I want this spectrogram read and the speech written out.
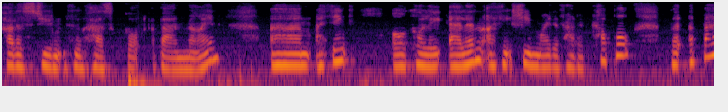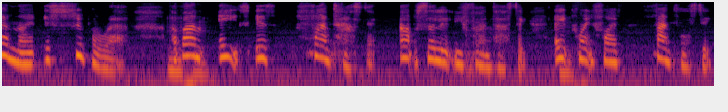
had a student who has got a band nine. Um, I think our colleague Ellen, I think she might have had a couple, but a band nine is super rare. Mm-hmm. A band eight is fantastic, absolutely fantastic. Mm. 8.5, mm-hmm. fantastic.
